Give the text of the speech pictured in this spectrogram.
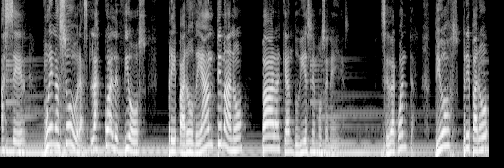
hacer buenas obras, las cuales Dios preparó de antemano para que anduviésemos en ellas. ¿Se da cuenta? Dios preparó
